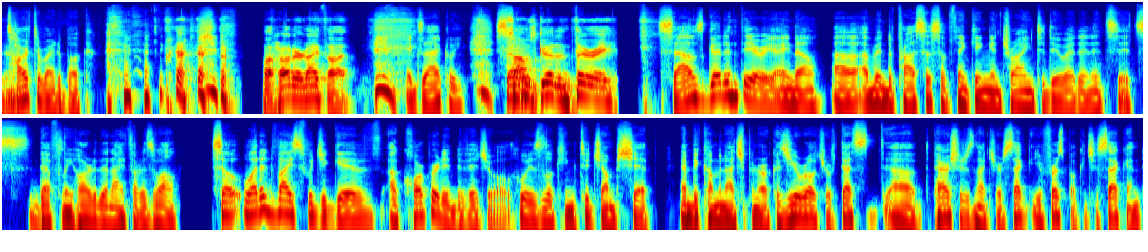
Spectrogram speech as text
It's hard to write a book. a lot harder than I thought. Exactly. So, Sounds good in theory. Sounds good in theory. I know. Uh, I'm in the process of thinking and trying to do it, and it's it's definitely harder than I thought as well. So, what advice would you give a corporate individual who is looking to jump ship and become an entrepreneur? Because you wrote your that's uh, parachute is not your sec your first book; it's your second.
